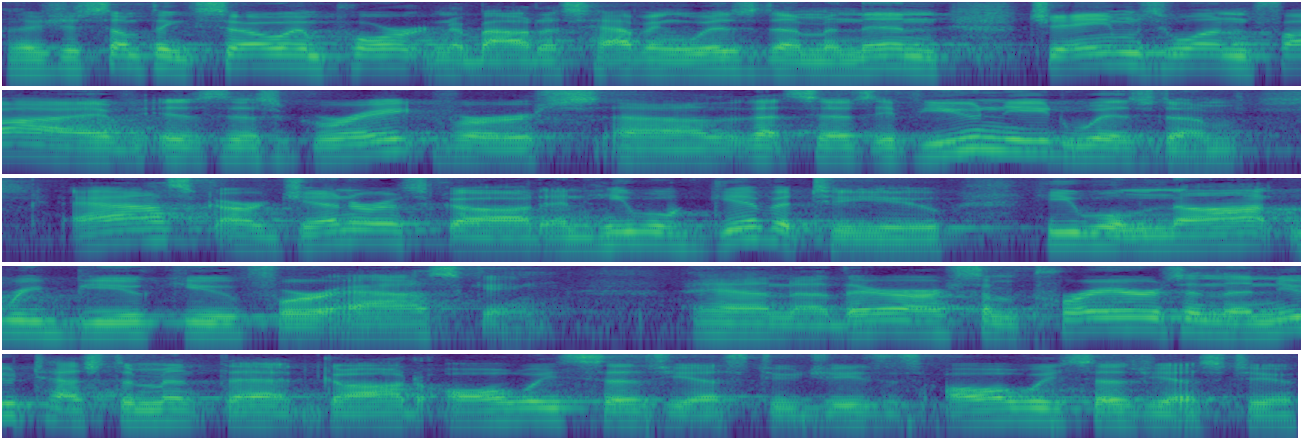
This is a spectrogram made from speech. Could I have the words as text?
There's just something so important about us having wisdom. And then James 1 5 is this great verse uh, that says, If you need wisdom, ask our generous God, and he will give it to you. He will not rebuke you for asking. And uh, there are some prayers in the New Testament that God always says yes to. Jesus always says yes to.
